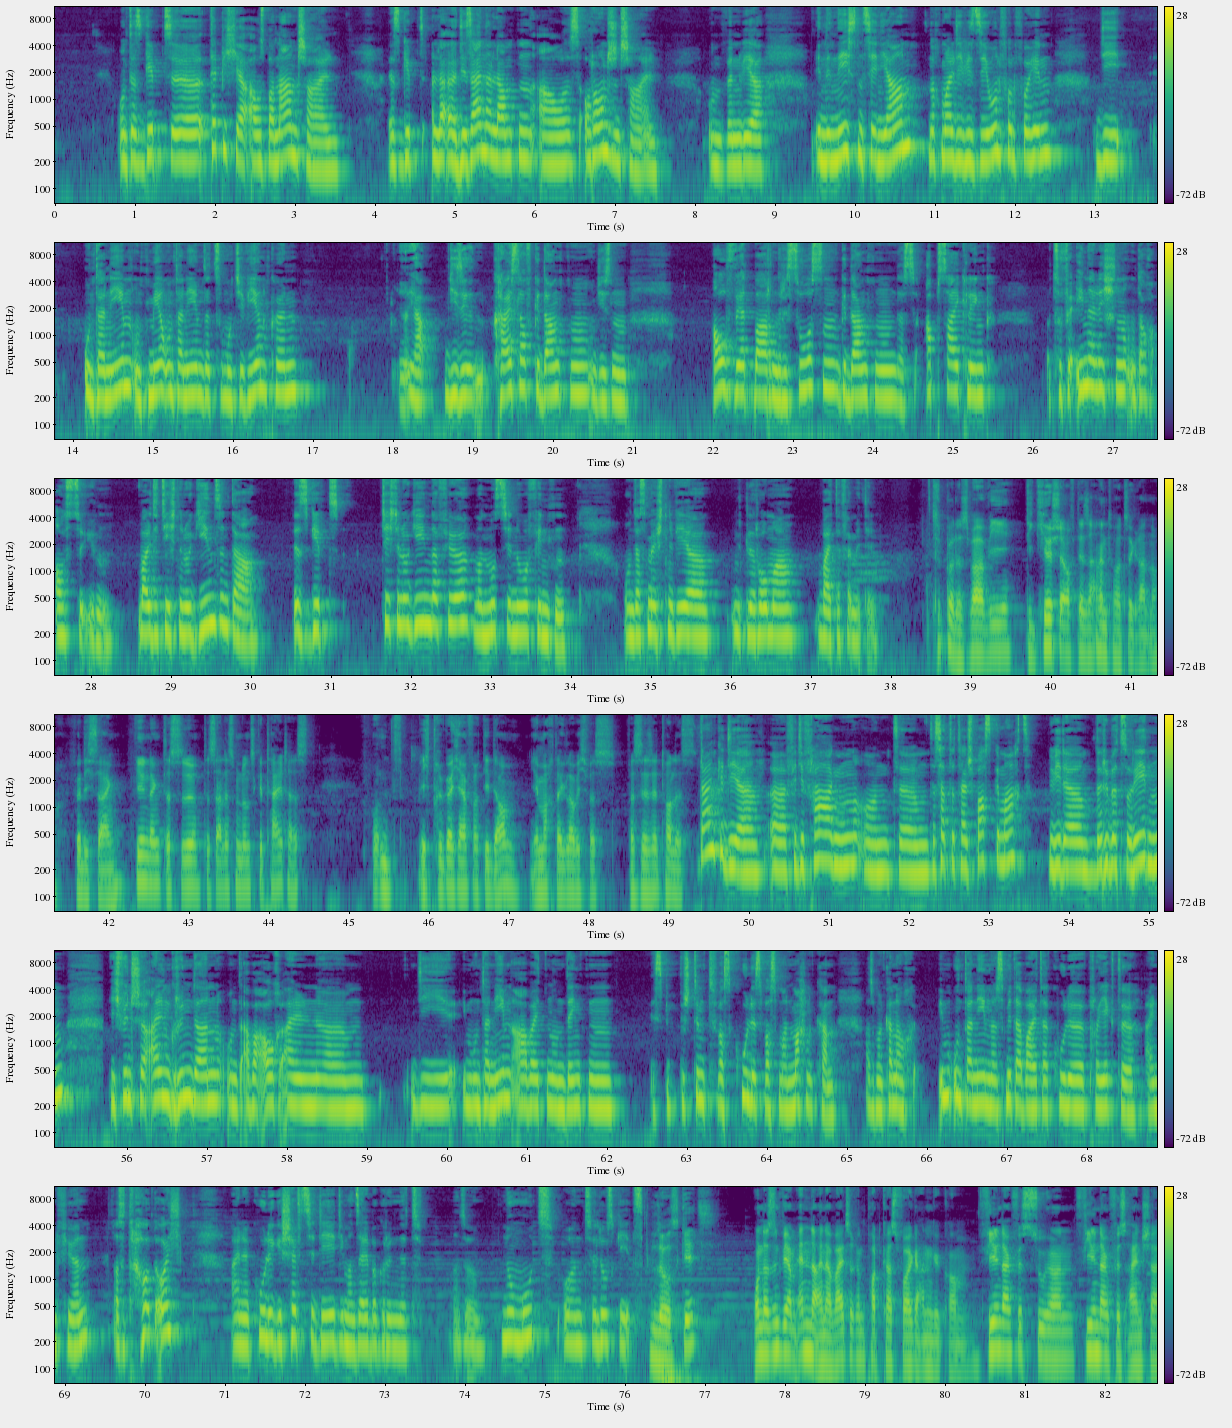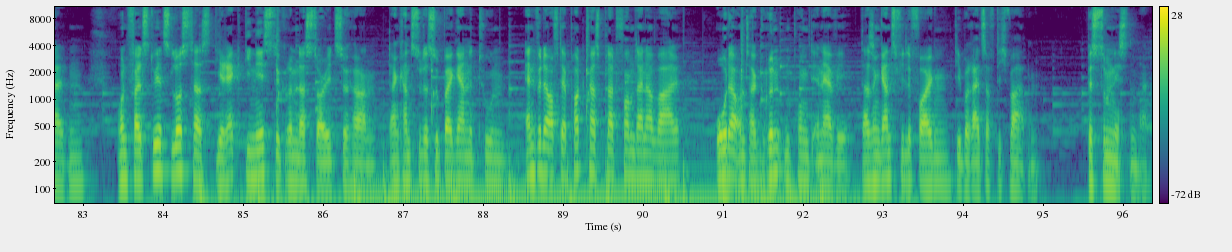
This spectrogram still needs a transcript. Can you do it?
und es gibt äh, Teppiche aus Bananenschalen. Es gibt äh, Designerlampen aus Orangenschalen. Und wenn wir in den nächsten zehn Jahren nochmal die Vision von vorhin, die Unternehmen und mehr Unternehmen dazu motivieren können, ja, diese Kreislaufgedanken und diesen aufwertbaren Ressourcengedanken, das Upcycling zu verinnerlichen und auch auszuüben. Weil die Technologien sind da. Es gibt Technologien dafür, man muss sie nur finden. Und das möchten wir mit Leroma weitervermitteln. Super, das war wie die Kirsche auf der Sahnentorte gerade noch, würde ich sagen. Vielen Dank, dass du das alles mit uns geteilt hast. Und ich drücke euch einfach die Daumen. Ihr macht da, glaube ich, was, was sehr, sehr Tolles. Danke dir äh, für die Fragen und ähm, das hat total Spaß gemacht, wieder darüber zu reden. Ich wünsche allen Gründern und aber auch allen, ähm, die im Unternehmen arbeiten und denken, es gibt bestimmt was Cooles, was man machen kann. Also man kann auch im Unternehmen als Mitarbeiter coole Projekte einführen. Also traut euch eine coole Geschäftsidee, die man selber gründet. Also nur Mut und los geht's. Los geht's. Und da sind wir am Ende einer weiteren Podcast-Folge angekommen. Vielen Dank fürs Zuhören, vielen Dank fürs Einschalten. Und falls du jetzt Lust hast, direkt die nächste Gründerstory zu hören, dann kannst du das super gerne tun. Entweder auf der Podcast-Plattform deiner Wahl oder unter gründen.nrw. Da sind ganz viele Folgen, die bereits auf dich warten. Bis zum nächsten Mal.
